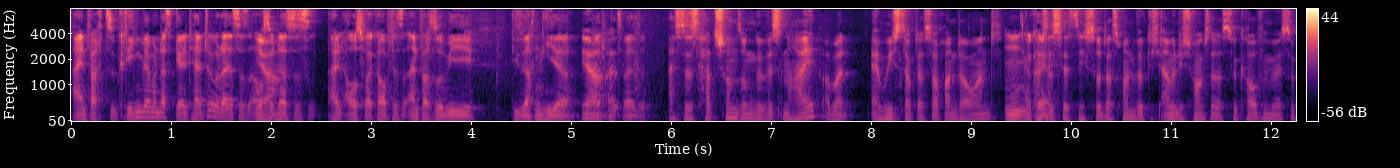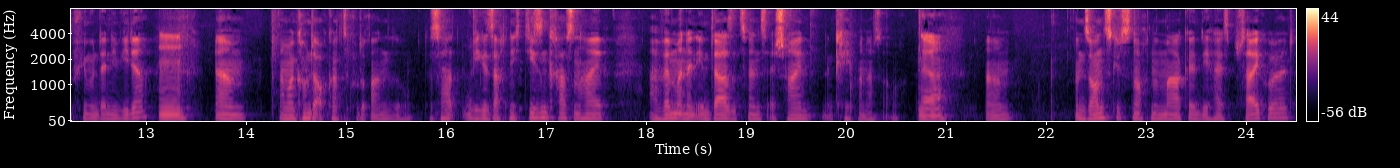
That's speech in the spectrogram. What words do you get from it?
einfach zu kriegen, wenn man das Geld hätte? Oder ist das auch Ja. so, dass es halt ausverkauft ist, einfach so wie die Sachen hier Ja, beispielsweise? Also es hat schon so einen gewissen Hype, aber er restockt das auch andauernd. Mm, okay. Es ist jetzt nicht so, dass man wirklich einmal die Chance hat, das zu kaufen, wie bei Supreme und dann nie wieder. Mm. Ähm, aber man kommt da auch ganz gut ran. So. Das hat, wie gesagt, nicht diesen krassen Hype, aber wenn man dann eben da sitzt, wenn es erscheint, dann kriegt man das auch. Ja. Ähm, und sonst gibt's noch eine Marke, die heißt Psychworld.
